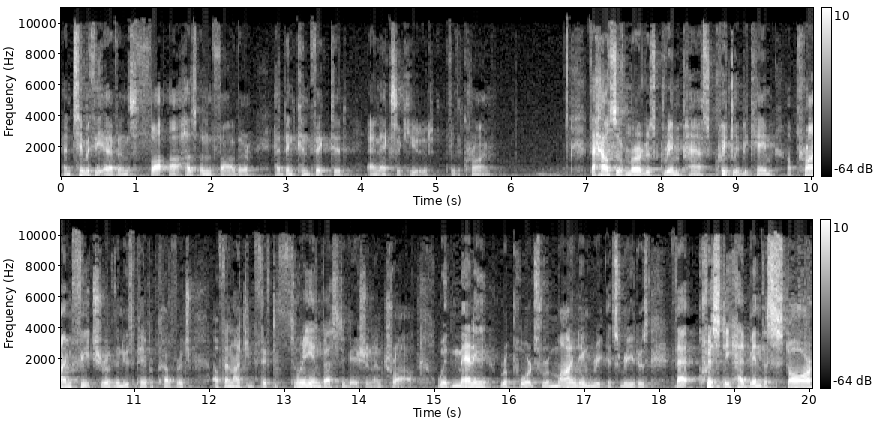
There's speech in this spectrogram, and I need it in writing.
and Timothy Evans, fa- uh, husband and father, had been convicted and executed for the crime. The House of Murder's grim past quickly became a prime feature of the newspaper coverage of the 1953 investigation and trial, with many reports reminding re- its readers that Christie had been the star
